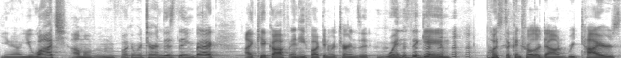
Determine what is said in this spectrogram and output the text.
you know, you watch. I'm gonna fucking return this thing back. I kick off, and he fucking returns it, wins the game, puts the controller down, retires,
